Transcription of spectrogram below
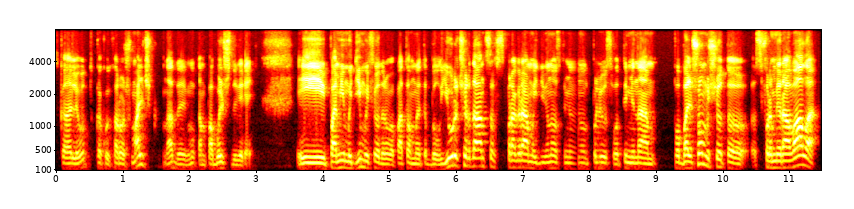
сказали, вот какой хороший мальчик, надо ему там побольше доверять. И помимо Димы Федорова, потом это был Юра Черданцев с программой 90 минут плюс. Вот именно по большому счету сформировала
